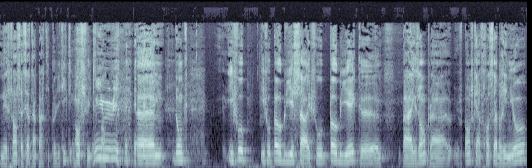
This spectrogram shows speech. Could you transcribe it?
naissance à certains partis politiques ensuite. Oui, oui, oui. euh, donc, il faut, il faut pas oublier ça. Il faut pas oublier que, euh, par exemple, je pense qu'un François Brignot,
